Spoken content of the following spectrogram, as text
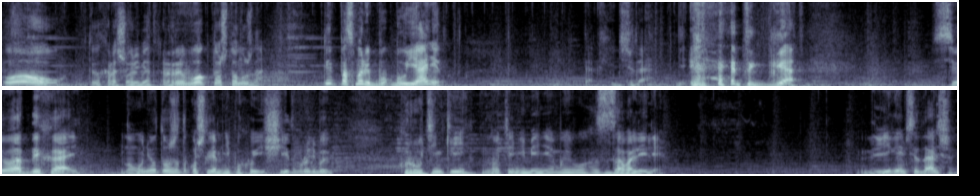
Оу, вот это хорошо, ребят. Рывок то, что нужно. Ты посмотри, бу буянит. Так, иди сюда. Ты гад. Все, отдыхай. Но у него тоже такой шлем неплохой и щит, вроде бы крутенький. Но, тем не менее, мы его завалили. Двигаемся дальше.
